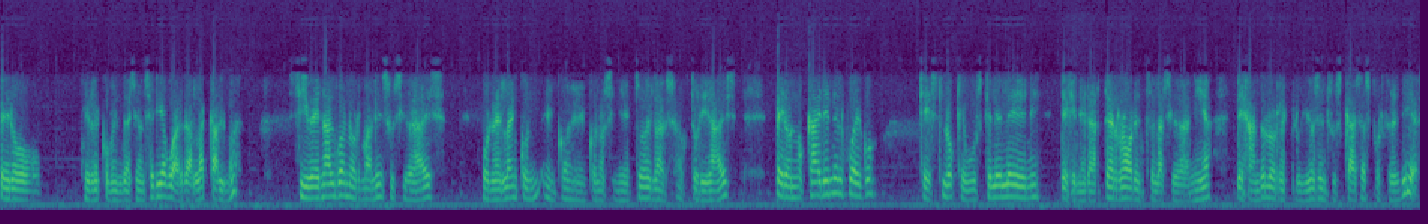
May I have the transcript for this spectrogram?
Pero mi recomendación sería guardar la calma. Si ven algo anormal en sus ciudades, ponerla en, con- en con- en conocimiento de las autoridades, pero no caer en el juego, que es lo que busca el ELN, de generar terror entre la ciudadanía, dejándolos recluidos en sus casas por tres días.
